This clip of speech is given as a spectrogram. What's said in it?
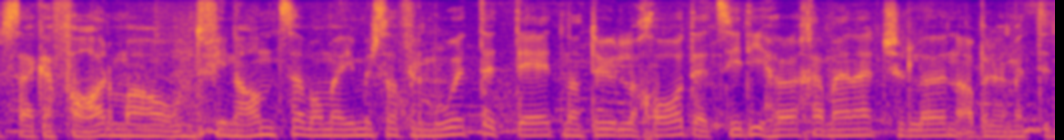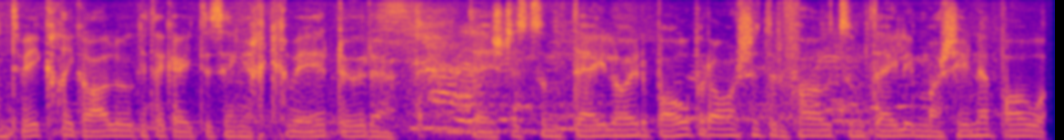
sagen, Pharma und Finanzen, die man immer so vermutet. Dort natürlich auch, dort sind die hohen Managerlöhne, aber wenn man die Entwicklung anschaut, dann geht es eigentlich quer durch. Dann ist das zum Teil auch in der Baubranche der Fall, zum Teil im Maschinenbau.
